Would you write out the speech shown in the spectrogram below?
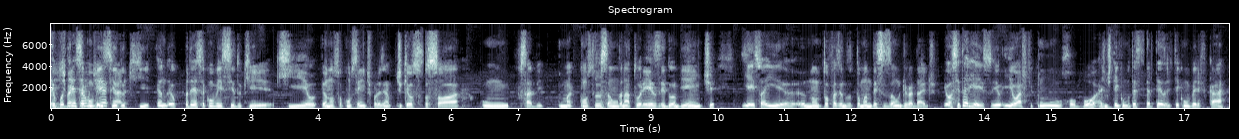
eu poderia ser um convencido dia, que. Eu, eu poderia ser convencido que, que eu, eu não sou consciente, por exemplo, de que eu sou só um, sabe, uma construção da natureza e do ambiente e é isso aí, eu não tô fazendo, tomando decisão de verdade. Eu aceitaria isso, e eu, eu acho que com o robô, a gente tem como ter certeza, a gente tem como verificar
